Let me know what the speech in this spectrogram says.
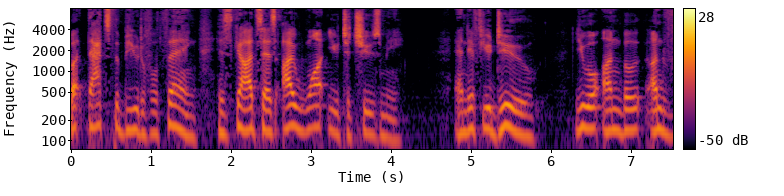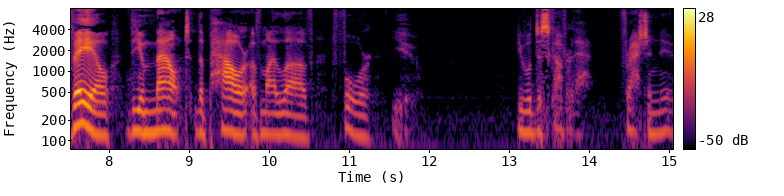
But that's the beautiful thing is God says, "I want you to choose me." And if you do, you will unbe- unveil the amount, the power of my love for you. You will discover that fresh and new.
